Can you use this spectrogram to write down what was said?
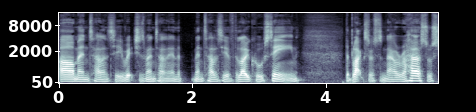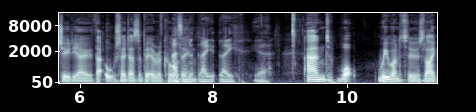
our mentality, Rich's mentality, and the mentality of the local scene. The Blacksmiths is now a rehearsal studio that also does a bit of As recording. in, they, they, yeah, And what we wanted to do is like,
